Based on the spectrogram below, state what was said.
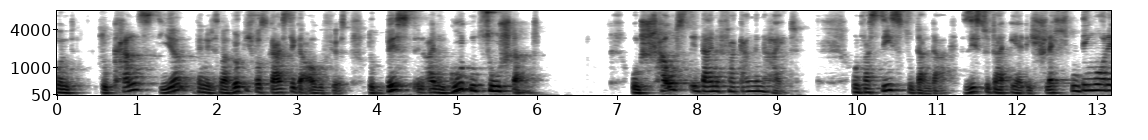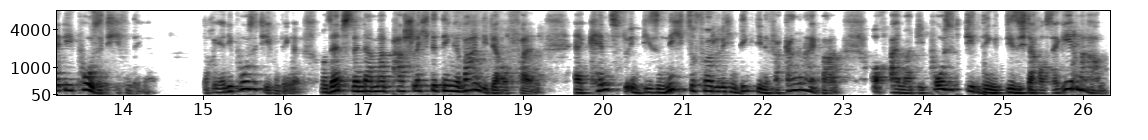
Und Du kannst dir, wenn du das mal wirklich vors geistige Auge führst, du bist in einem guten Zustand und schaust in deine Vergangenheit. Und was siehst du dann da? Siehst du da eher die schlechten Dinge oder die positiven Dinge? Doch eher die positiven Dinge. Und selbst wenn da mal ein paar schlechte Dinge waren, die dir auffallen, erkennst du in diesen nicht so förderlichen Dingen, die in der Vergangenheit waren, auf einmal die positiven Dinge, die sich daraus ergeben haben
